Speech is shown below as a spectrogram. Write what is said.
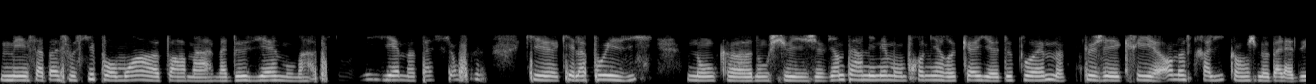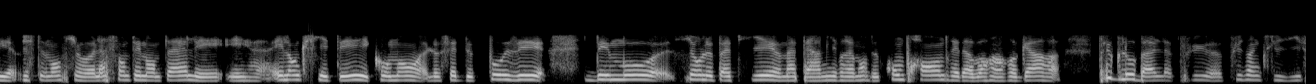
mais ça passe aussi pour moi euh, par ma, ma deuxième ou ma millième passion, qui est, la poésie. Donc, euh, donc je, viens de terminer mon premier recueil de poèmes que j'ai écrit en Australie quand je me baladais justement sur la santé mentale et l'anxiété et comment le fait de poser des mots sur le papier m'a permis vraiment de comprendre et d'avoir un regard plus global, plus, plus inclusif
